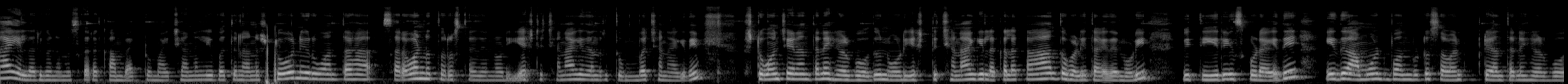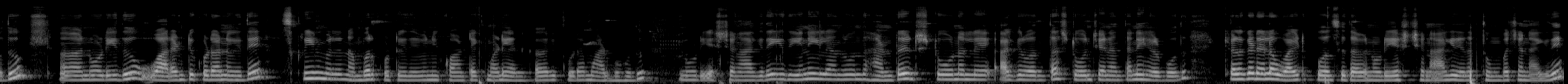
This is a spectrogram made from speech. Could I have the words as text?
Hi ಎಲ್ಲರಿಗೂ ನಮಸ್ಕಾರ. Come back to my channel ಇವತ್ತು ನಾನು ಸ್ಟೋನ್ ಇರುವಂತಹ ಸರವನ್ನು ತೋರಿಸ್ತಾ ಇದ್ದೇನೆ. ನೋಡಿ, ಎಷ್ಟು ಚೆನ್ನಾಗಿದೆ ಅಂದರೆ ತುಂಬ ಚೆನ್ನಾಗಿದೆ. ಸ್ಟೋನ್ ಚೈನ್ ಅಂತಲೇ ಹೇಳ್ಬೋದು. ನೋಡಿ, ಎಷ್ಟು ಚೆನ್ನಾಗಿ ಲಕಲಕ ಅಂತ ಹೊಳಿತಾ ಇದೆ. ನೋಡಿ, ವಿತ್ ಇಯರಿಂಗ್ಸ್ ಕೂಡ ಇದೆ. ಇದು ಅಮೌಂಟ್ ಬಂದ್ಬಿಟ್ಟು ಸೆವೆನ್ ಫಿಫ್ಟಿ ಅಂತಲೇ ಹೇಳ್ಬೋದು. ನೋಡಿ, ಇದು ವಾರಂಟಿ ಕೂಡ ಇದೆ. ಸ್ಕ್ರೀನ್ ಮೇಲೆ ನಂಬರ್ ಕೊಟ್ಟಿದ್ದೇವೆ. ನೀವು ಕಾಂಟ್ಯಾಕ್ಟ್ ಮಾಡಿ ಎನ್ಕ್ವೈರಿ ಕೂಡ ಮಾಡಬಹುದು. ನೋಡಿ, ಎಷ್ಟು ಚೆನ್ನಾಗಿದೆ. ಇದು ಏನೇ ಇಲ್ಲ ಅಂದರೆ ಒಂದು ಹಂಡ್ರೆಡ್ ಸ್ಟೋನಲ್ಲೇ ಆಗಿರುವಂಥ ಸ್ಟೋನ್ ಚೈನ್ ಅಂತಲೇ ಹೇಳ್ಬೋದು. ಕೆಳಗಡೆ ಎಲ್ಲ ವೈಟ್ ಪರ್ಲ್ಸ್ ಇದ್ದಾವೆ. ನೋಡಿ, ಎಷ್ಟು ಚೆನ್ನಾಗಿದೆ ಅಂದರೆ ತುಂಬ ಚೆನ್ನಾಗಿದೆ.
